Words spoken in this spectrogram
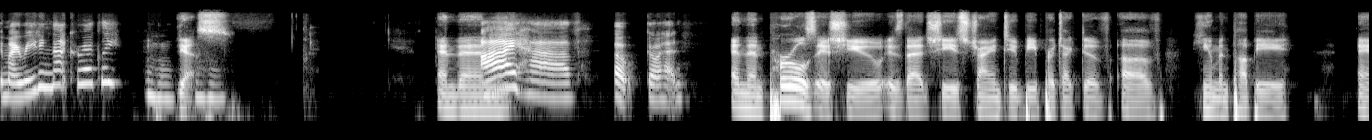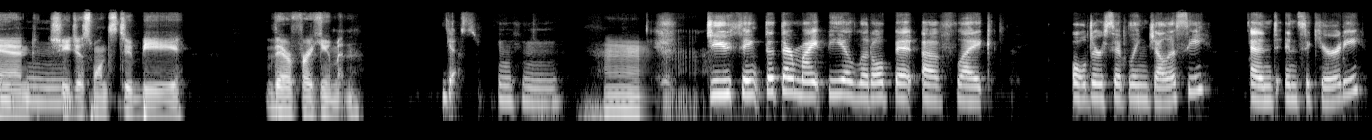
am i reading that correctly Mm-hmm. Yes. And then i have oh go ahead and then Pearl's issue is that she's trying to be protective of human puppy and Mhm. she just wants to be there for human. Yes. hmm Hmm. do you think that there might be a little bit of like older sibling jealousy and insecurity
